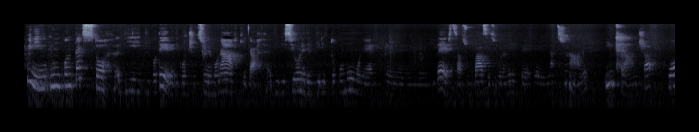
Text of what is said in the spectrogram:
Quindi in, un contesto di, di, potere, di concezione monarchica, di visione del diritto comune eh, diversa su base sicuramente eh, nazionale, in Francia può,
